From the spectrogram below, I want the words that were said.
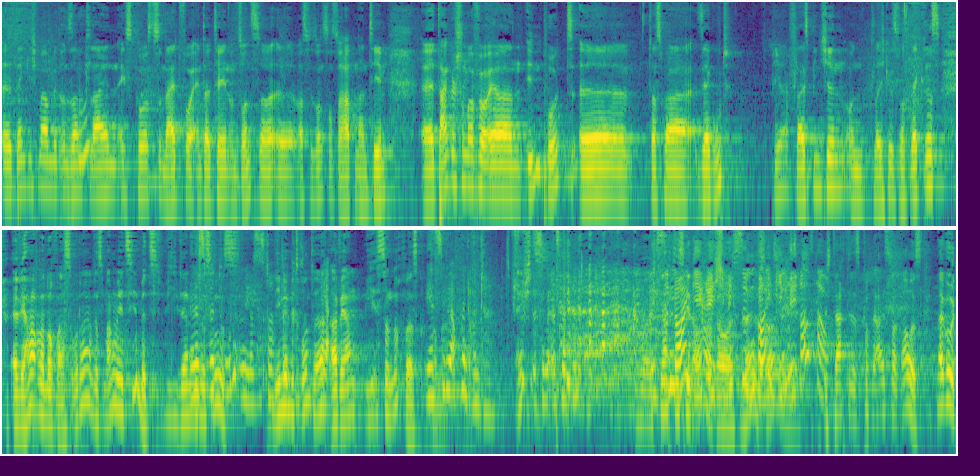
äh, denke ich mal, mit unserem kleinen Exkurs zu Nightfall Entertain und sonst, äh, was wir sonst noch so hatten an Themen. Äh, danke schon mal für euren Input. Äh, das war sehr gut. Hier, Fleißbienchen und gleich gibt es was Leckeres. Äh, wir haben aber noch was, oder? Was machen wir jetzt hier mit? Wie werden Ja, wir das das los? unten, das Nehmen wir mit runter? Ja. Aber wir haben, hier ist doch noch was. Guck Jetzt nehmen wir auch mit runter. Psst, das mit runter. Ich dachte, das geht auch noch raus. ich bin ne? neugierig. Ich dachte, das kommt ja alles noch raus. Na gut,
